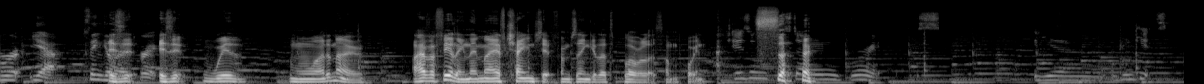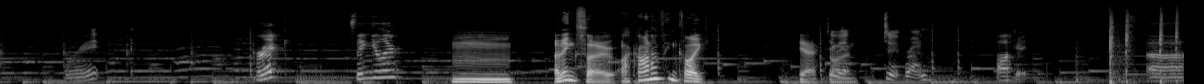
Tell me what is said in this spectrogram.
brick. Yeah, singular Is it? brick. Is it with? mm, I don't know. I have a feeling they may have changed it from singular to plural at some point. Chiseled So- stone bricks. Yeah, I think it's brick. brick? Singular? Hmm. I think so. I kind of think like. Yeah. Do go it. on. Do it, Bran. Fuck it. Uh,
